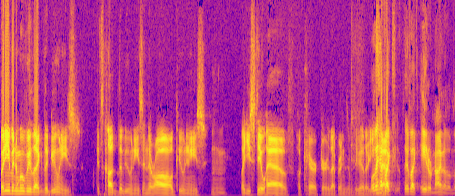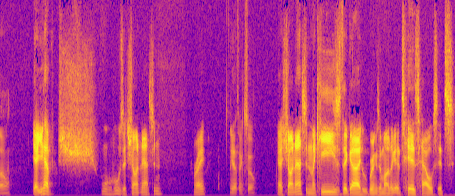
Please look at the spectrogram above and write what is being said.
But even a movie like The Goonies, it's called The Goonies, and they're all Goonies. Mhm. but you still have a character that brings them together. Well, You they have like they have like eight or nine of them though. yeah, you have who was it? Sean Astin, right? Yeah, I think so. Yeah, Sean Astin. Like he's the guy who brings them all together. It's his house. It's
